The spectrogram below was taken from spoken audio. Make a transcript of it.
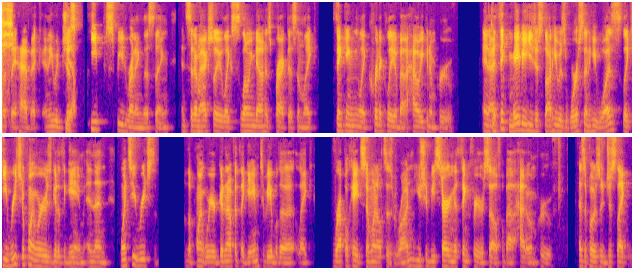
let's say Havoc, and he would just keep speed running this thing instead of Mhm. actually like slowing down his practice and like thinking like critically about how he can improve. And I think maybe he just thought he was worse than he was. Like he reached a point where he was good at the game, and then once you reach the point where you're good enough at the game to be able to like replicate someone else's run, you should be starting to think for yourself about how to improve, as opposed to just like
